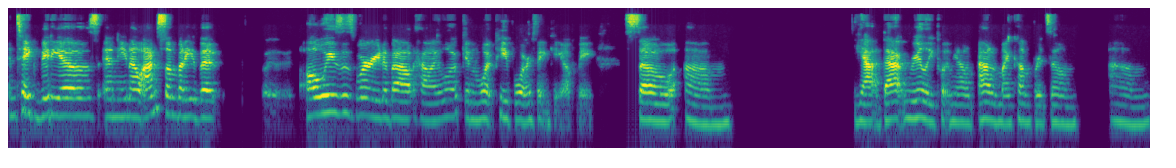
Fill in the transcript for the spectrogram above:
and take videos and you know, I'm somebody that uh, always is worried about how I look and what people are thinking of me. So, um yeah, that really put me out, out of my comfort zone. Um,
